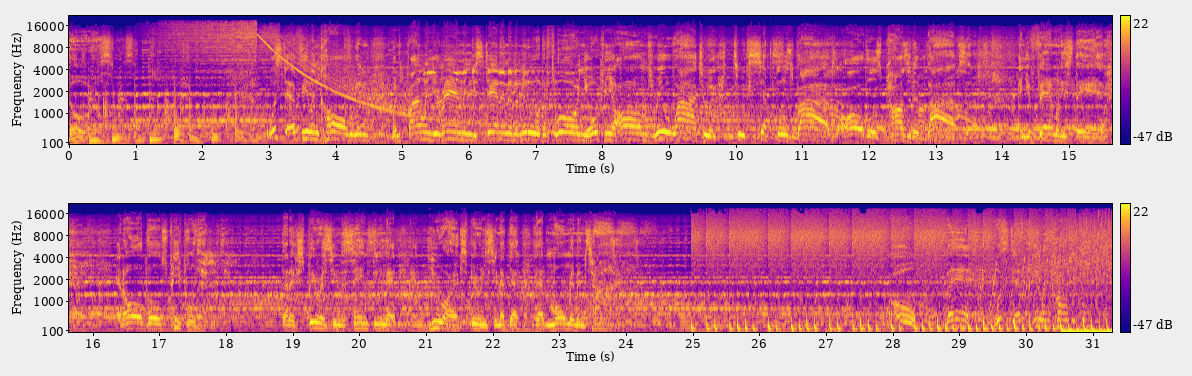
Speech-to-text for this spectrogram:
Doors. What's that feeling called when, when finally you're in and you're standing in the middle of the floor and you open your arms real wide to, to accept those vibes, all those positive vibes, uh, and your family's there, and all those people that, that are experiencing the same thing that you are experiencing at that, that moment in time. was dead, feeling cold again.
